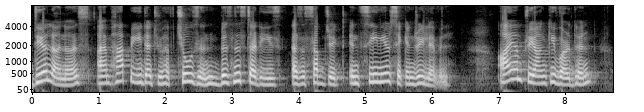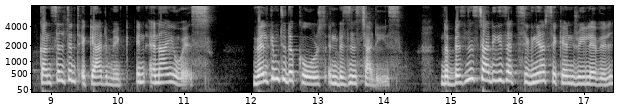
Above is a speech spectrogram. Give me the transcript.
Dear learners, I am happy that you have chosen Business Studies as a subject in senior secondary level. I am Priyanki Vardhan, Consultant Academic in NIOS. Welcome to the course in Business Studies. The Business Studies at senior secondary level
